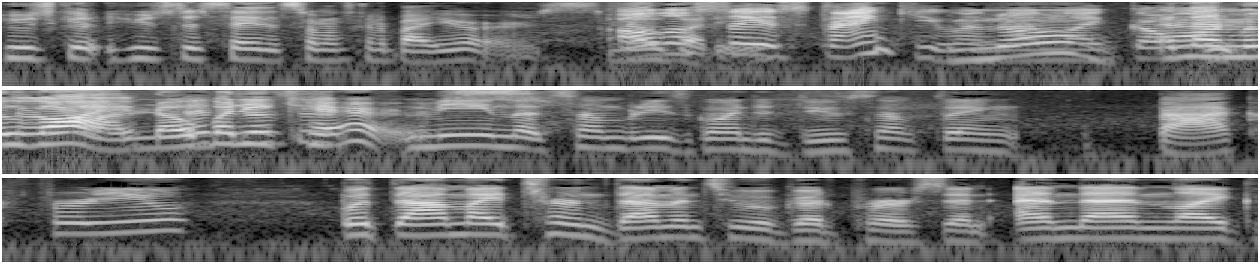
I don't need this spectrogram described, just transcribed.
who's go- who's to say that someone's gonna buy yours? all they'll say is thank you and No. then like go And on then move on. life. Nobody it doesn't cares. mean that somebody's going to do something back for you, but that might turn them into a good person, and then like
